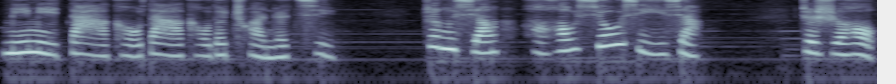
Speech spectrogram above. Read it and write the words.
咪咪大口大口地喘着气，正想好好休息一下，这时候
